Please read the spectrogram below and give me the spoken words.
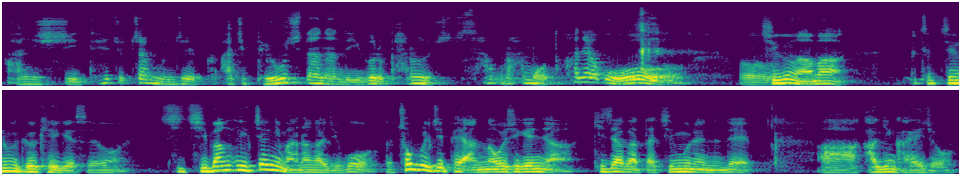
아니 씨 태주자 문제 아직 배우지도 않았는데 이거를 바로 사업을 하면 어떡하냐고. 어. 지금 아마 지금은 그렇게 얘기했어요. 지, 지방 일정이 많아가지고 촛불 집회 안 나오시겠냐 기자가 딱 질문했는데 아 가긴 가야죠.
